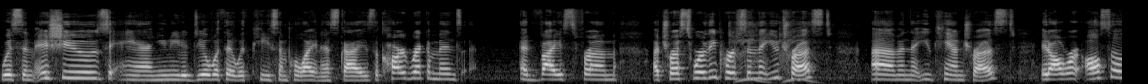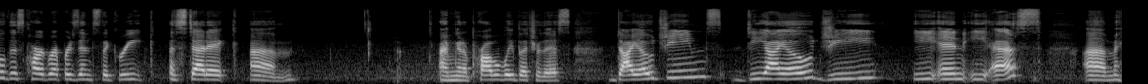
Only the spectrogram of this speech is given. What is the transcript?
with some issues and you need to deal with it with peace and politeness, guys. The card recommends advice from a trustworthy person that you trust um, and that you can trust. It all also this card represents the Greek aesthetic. Um, I'm going to probably butcher this. Diogenes, D I O G E N E S, um,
